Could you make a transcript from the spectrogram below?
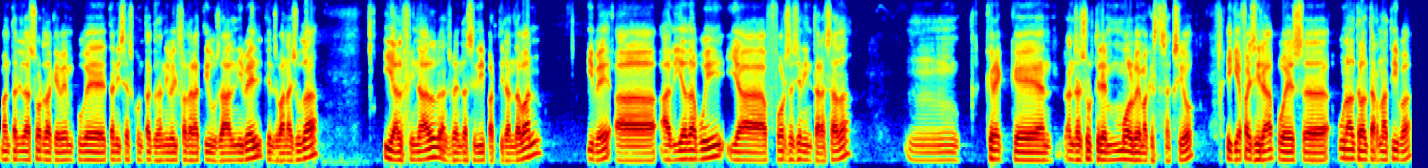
van tenir la sort de que vam poder tenir certs contactes a nivell federatius al nivell que ens van ajudar i al final ens vam decidir per tirar endavant i bé, a, a dia d'avui hi ha força gent interessada. Mm, crec que ens en sortirem molt bé amb aquesta secció i que afegirà pues, eh, una altra alternativa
